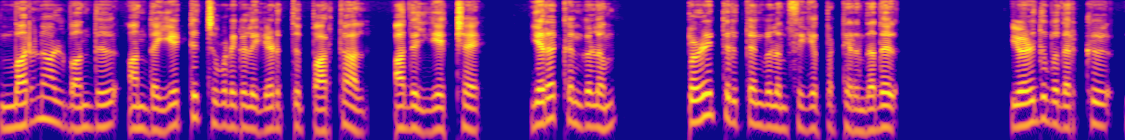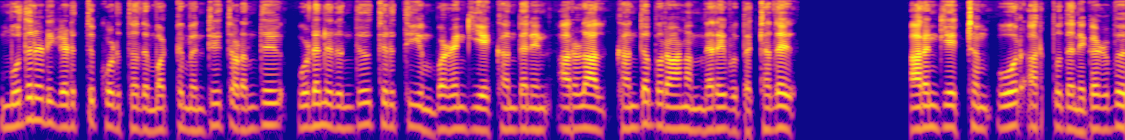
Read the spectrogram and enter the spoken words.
மறுநாள் வந்து அந்த எட்டுச் சுவடிகளை எடுத்துப் பார்த்தால் அதில் ஏற்ற இறக்கங்களும் பிழைத்திருத்தங்களும் செய்யப்பட்டிருந்தது. எழுதுவதற்கு முதலடி எடுத்துக் கொடுத்தது மட்டுமின்றி தொடர்ந்து உடனிருந்து திருத்தியும் வழங்கிய கந்தனின் அருளால் கந்தபுராணம் நிறைவு பெற்றது. அரங்கேற்றம் ஓர் அற்புத நிகழ்வு.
